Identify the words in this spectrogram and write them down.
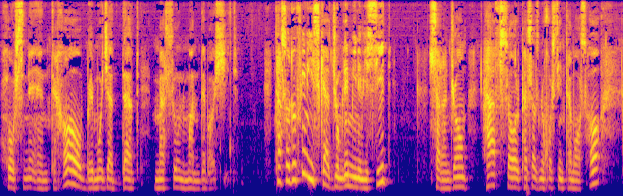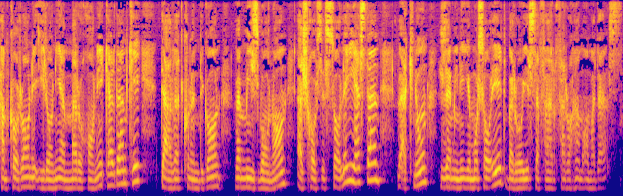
حسن انتخاب مجدد مسون مانده باشید. تصادفی نیست که از جمله می نویسید سرانجام هفت سال پس از نخستین تماس ها همکاران ایرانی هم مرا خانه کردند که دعوت کنندگان و میزبانان اشخاص صالحی هستند و اکنون زمینه مساعد برای سفر فراهم آمده است.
